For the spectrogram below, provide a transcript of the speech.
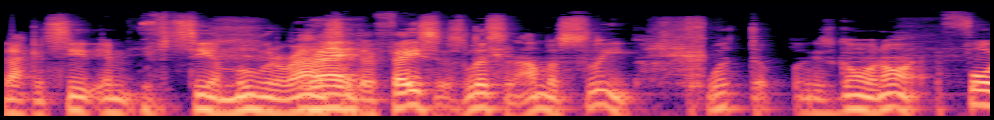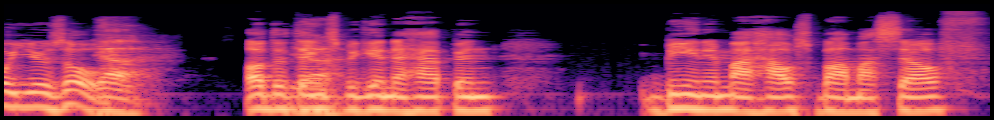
And I could see them, see them moving around, see their faces. Listen, I'm asleep. What the fuck is going on? Four years old. Yeah. Other things Yeah. begin to happen. Being in my house by myself,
